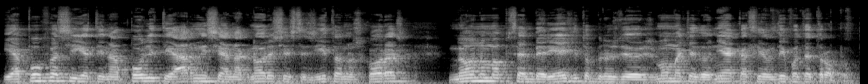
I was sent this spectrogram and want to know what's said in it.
η απόφαση για την απόλυτη άρνηση αναγνώρισης της γείτονος χώρας με όνομα που θα εμπεριέχει τον προσδιορισμό Μακεδονία καθιονδήποτε τρόπο.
